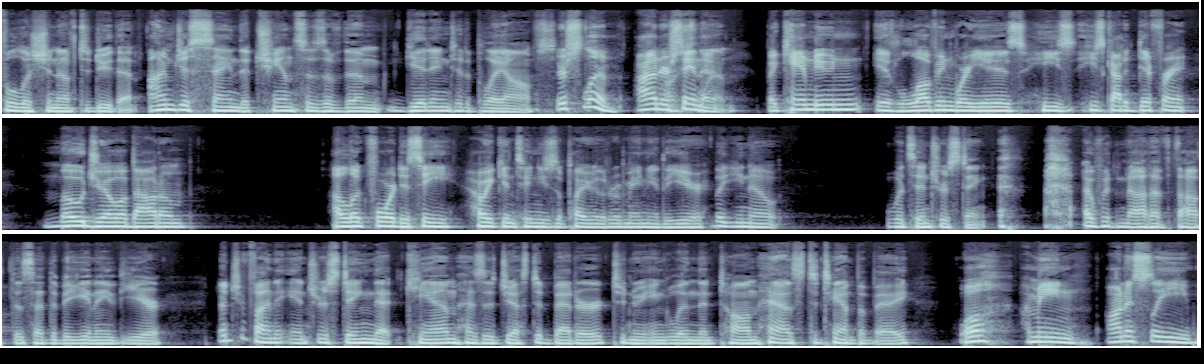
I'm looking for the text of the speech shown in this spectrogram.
foolish enough to do that. I'm just saying the chances of them getting to the playoffs. they're slim. I understand that. But Cam Newton is loving where he is. He's he's got a different mojo about him. I look forward to see how he continues to play with the remaining of the year. But you know, what's interesting? I would not have thought this at the beginning of the year. Don't you find it interesting that Cam has adjusted better to New England than Tom has to Tampa Bay? Well, I mean, honestly,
